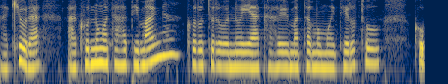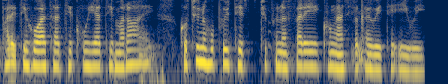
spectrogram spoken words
Uh, kia ora, uh, ko nunga taha te maunga, ko rotorua nui a kahu mata momo i te roto, ko pare te hoata te kohea te marae, ko tuna hopu te tupuna whare, ko Ngāti Whakau e te iwi,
